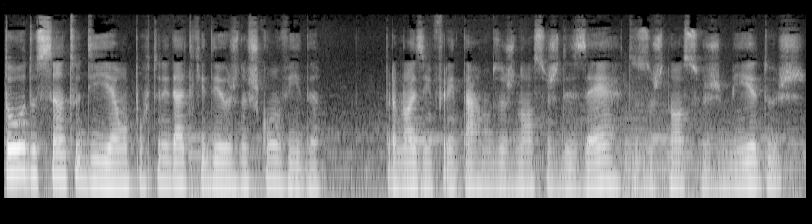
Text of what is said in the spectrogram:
todo santo dia é uma oportunidade que Deus nos convida para nós enfrentarmos os nossos desertos, os nossos medos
